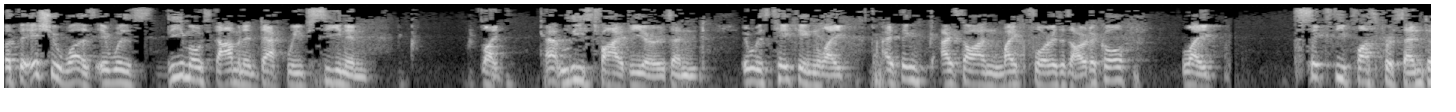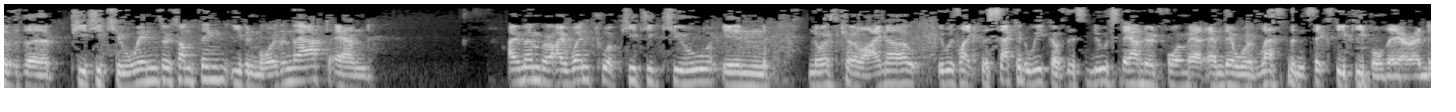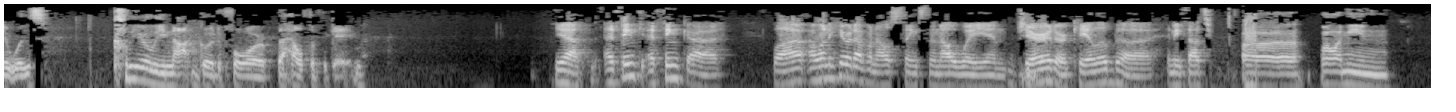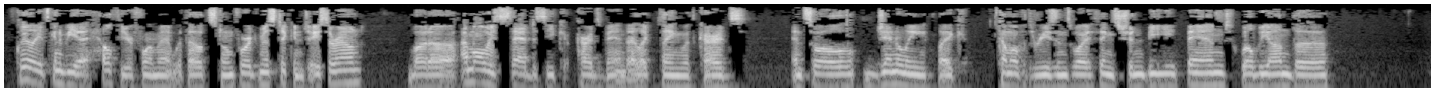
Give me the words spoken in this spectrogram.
But the issue was it was the most dominant deck we've seen in like at least five years, and it was taking like I think I saw in Mike Flores' article like 60 plus percent of the PTQ wins or something, even more than that. And I remember I went to a PTQ in North Carolina. It was like the second week of this new standard format and there were less than 60 people there and it was clearly not good for the health of the game. Yeah, I think, I think, uh, well, I, I want to hear what everyone else thinks, then I'll weigh in. Jared or Caleb, uh, any thoughts? Uh, well, I mean, clearly it's going to be a healthier format without Stoneforge Mystic and Jace around. But uh, I'm always sad to see cards banned. I like playing with cards, and so I'll generally like come up with reasons why things shouldn't be banned, well beyond the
